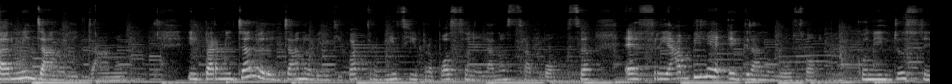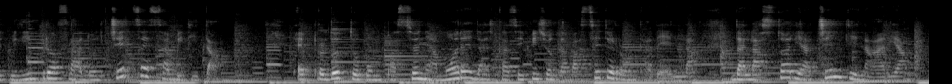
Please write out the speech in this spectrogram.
Parmigiano Reggiano. Il parmigiano reggiano 24 mesi proposto nella nostra box è friabile e granuloso, con il giusto equilibrio fra dolcezza e sapidità. È prodotto con passione e amore dal caseificio Gavasseto e Roncadella, dalla storia centenaria.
